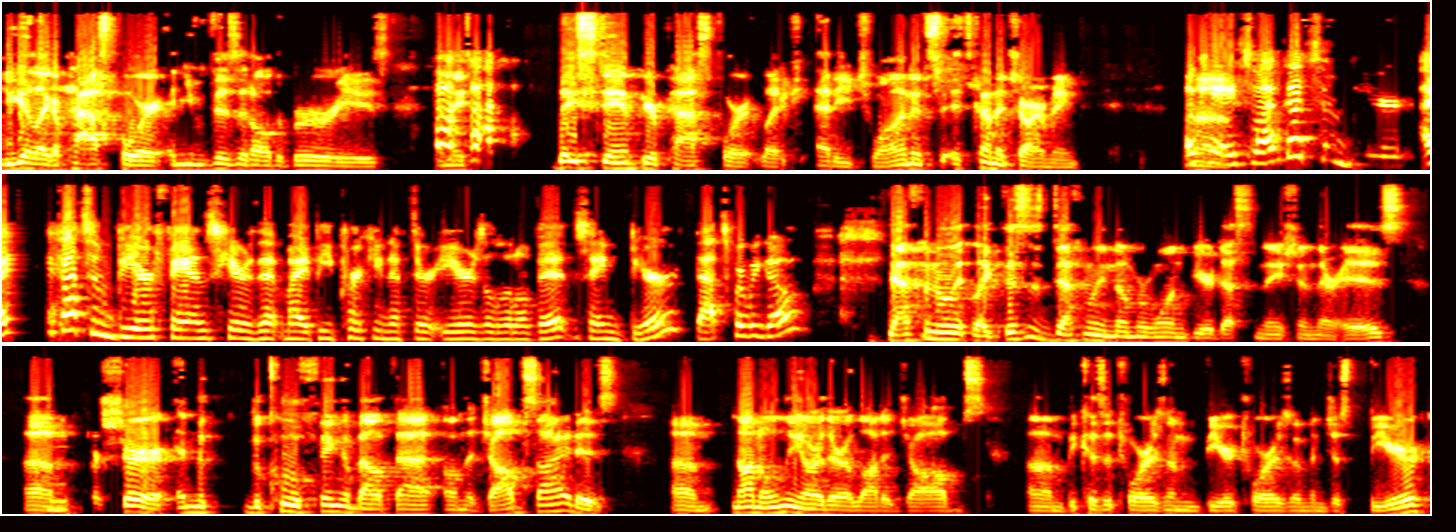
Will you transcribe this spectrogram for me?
you get like a passport and you visit all the breweries and they they stamp your passport like at each one. It's it's kind of charming. Okay, so I've got some beer. I I got some beer fans here that might be perking up their ears a little bit, saying, "Beer? That's where we go." Definitely, like this is definitely number one beer destination there is um, Mhm. for sure. And the the cool thing about that on the job side is um, not only are there a lot of jobs um, because of tourism, beer tourism, and just beer,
